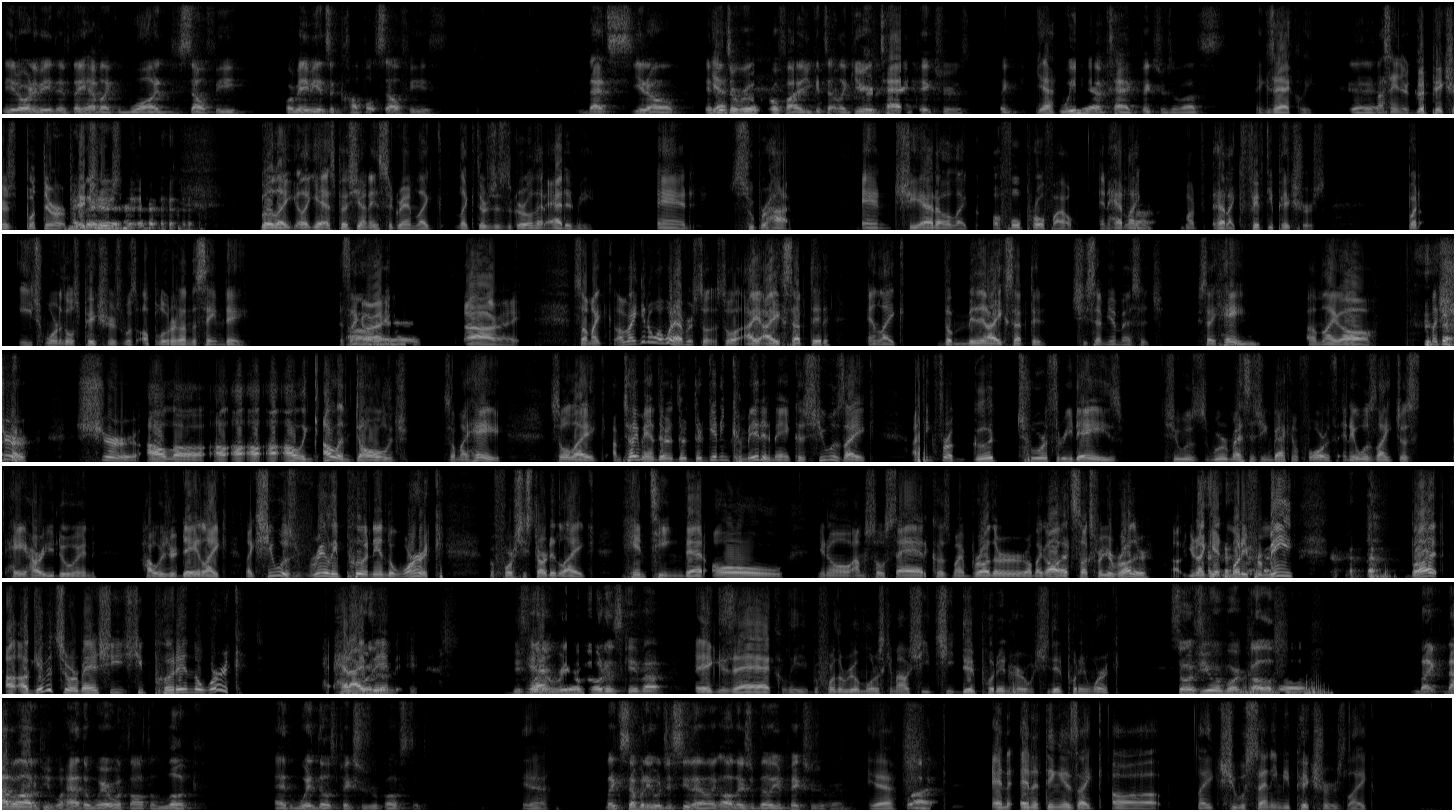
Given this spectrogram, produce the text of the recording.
you know what I mean? If they have like one selfie, or maybe it's a couple selfies, that's you know, if Yeah. it's a real profile, you can tell like your tag pictures. Like Yeah. we have tag pictures of us. exactly Yeah, I'm yeah. not saying they're good pictures but there are pictures but like like yeah especially on instagram like like there's this girl that added me and super hot and she had a like a full profile and had like Uh. about had like 50 pictures but each one of those pictures was uploaded on the same day. It's like Oh, all right all right. So i'm like i'm like you know what whatever. So so i i accepted and like the minute i accepted she sent me a message. She's like hey Mm. i'm like oh I'm like sure sure, I'll uh, I'll I'll I'll I'll, indulge. So I'm like, hey, so like I'm telling you, man, they're they're, they're getting committed, man, because she was like, I think for a good two or three days, she was we were messaging back and forth, and it was like just, hey, how are you doing? How was your day? Like like she was really putting in the work before she started like hinting that oh you know i'm so sad because my brother i'm like oh that sucks for your brother. Uh, you're not getting money from me. But I'll, I'll, give it to her man. She she put in the work. Had before i been the, before yeah. the real motives came out? Exactly. Before the real motives came out she she did put in her she did put in work. So if you were more gullible like not a lot of people had the wherewithal to look at when those pictures were posted. Yeah like somebody would just see that, like, oh, there's a billion pictures of her. Yeah. But and and the thing is, like, uh, like she was sending me pictures, like,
